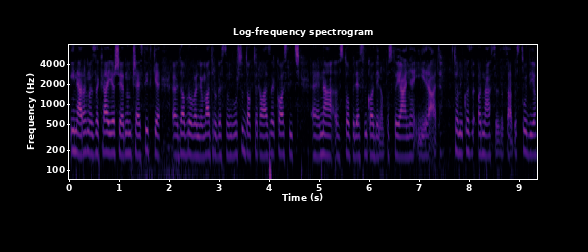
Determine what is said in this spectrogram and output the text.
i naravno za kraj još jednom čestitke dobrovoljnom vatrogasnom društvu dr. Lazar Kostić na 150 godina postojanja i rada. Toliko od nas za sada studio.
